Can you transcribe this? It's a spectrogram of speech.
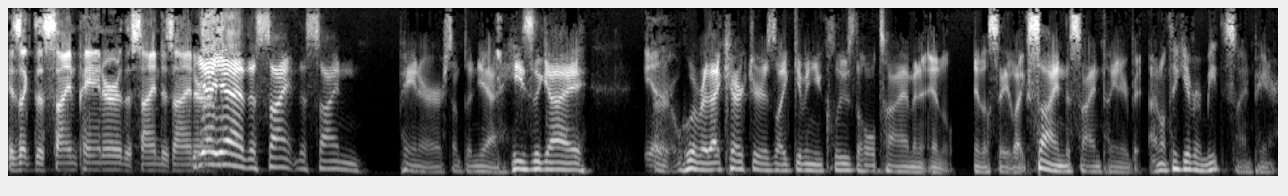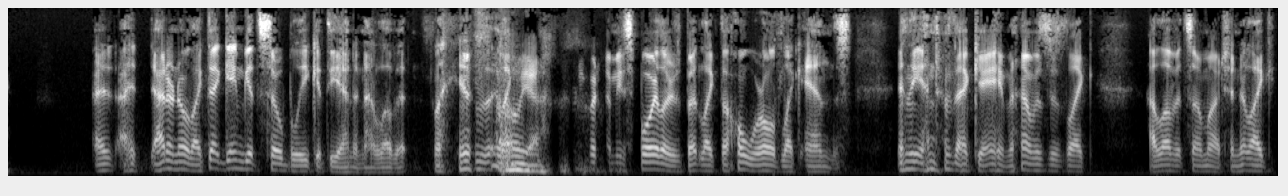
it's like the sign painter the sign designer. Yeah yeah the sign the sign painter or something yeah. He's the guy yeah. or whoever that character is like giving you clues the whole time and it'll it'll say like sign the sign painter but i don't think you ever meet the sign painter I, I, I don't know. Like that game gets so bleak at the end, and I love it. like, oh yeah. But I mean, spoilers. But like the whole world like ends in the end of that game, and I was just like, I love it so much. And it, like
